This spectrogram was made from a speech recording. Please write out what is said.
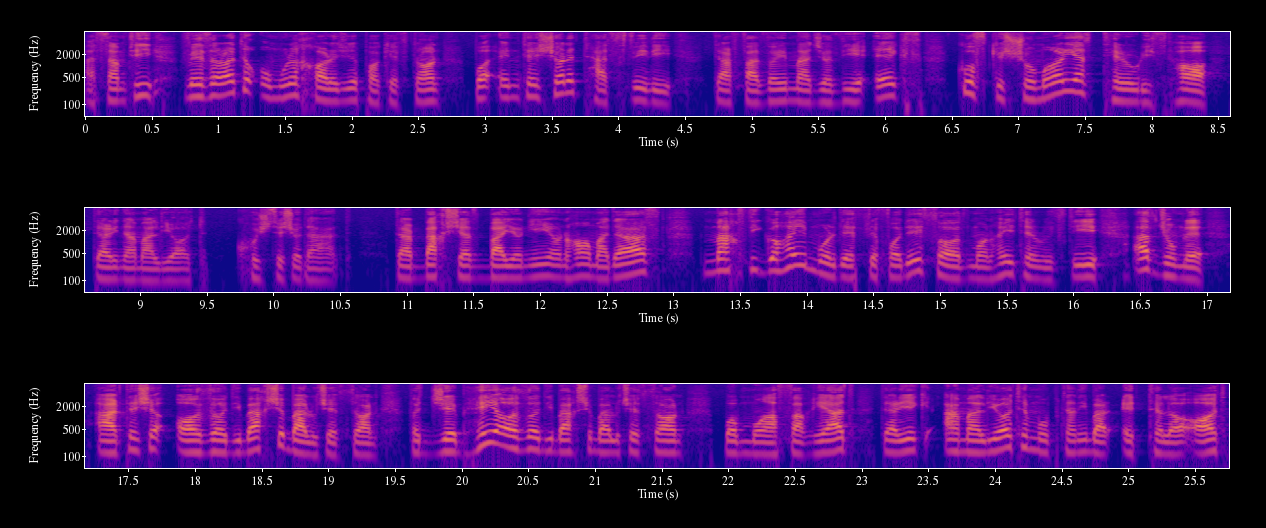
از سمتی وزارت امور خارجه پاکستان با انتشار تصویری در فضای مجازی اکس گفت که شماری از تروریست ها در این عملیات کشته شدند. در بخشی از بیانیه آنها آمده است مخفیگاه های مورد استفاده سازمان های تروریستی از جمله ارتش آزادی بخش بلوچستان و جبهه آزادی بخش بلوچستان با موفقیت در یک عملیات مبتنی بر اطلاعات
